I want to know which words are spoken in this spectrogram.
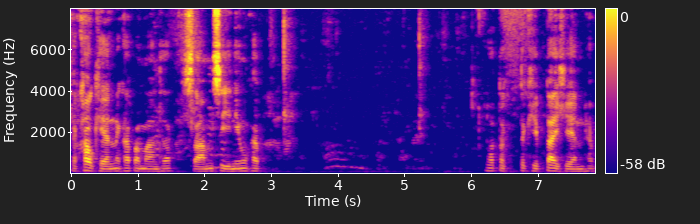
จะเข้าแขนนะครับ ประมาณสักสามสี่นิ้วครับแล้วตะตะเข็บใต้แขนครับ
